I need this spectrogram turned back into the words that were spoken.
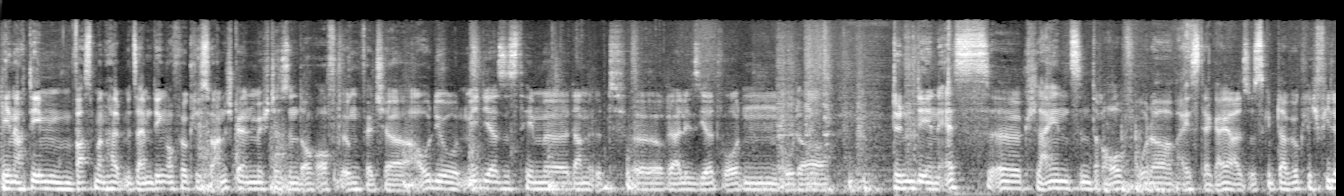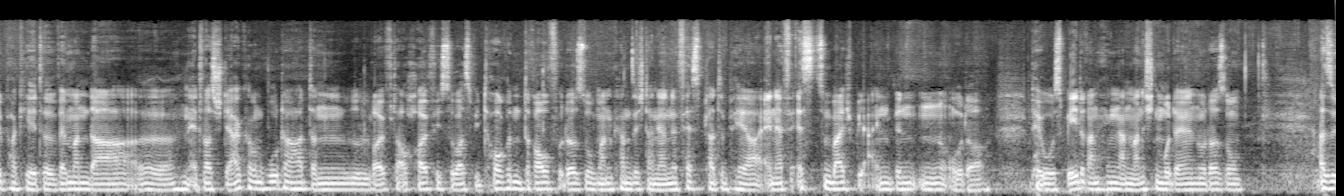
je nachdem, was man halt mit seinem Ding auch wirklich so anstellen möchte, sind auch oft irgendwelche Audio- und Mediasysteme damit äh, realisiert worden oder dünn DNS-Clients sind drauf oder weiß der Geier. Also es gibt da wirklich viele Pakete. Wenn man da äh, einen etwas stärkeren Router hat, dann läuft da auch häufig sowas wie Torrent drauf oder so. Man kann sich dann ja eine Festplatte per NFS zum Beispiel einbinden oder per USB dranhängen an manchen Modellen oder so. Also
